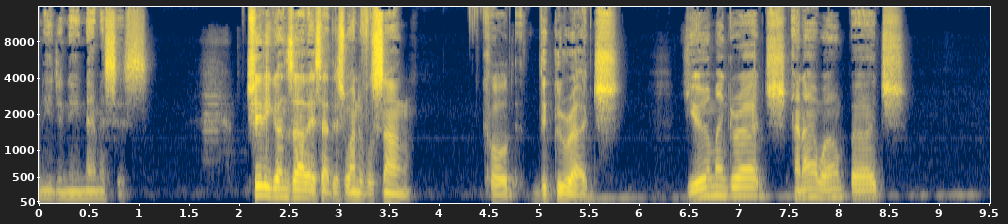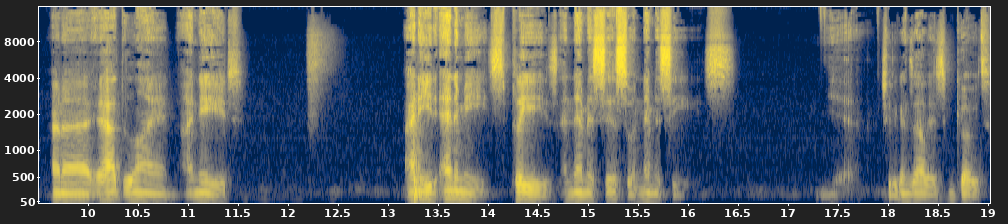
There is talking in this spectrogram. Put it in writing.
need a new nemesis. Chilly Gonzales had this wonderful song called "The Grudge." You're my grudge, and I won't budge. And uh, it had the line, "I need, I need enemies, please, a nemesis or nemesis." Yeah, Chilly Gonzales, goat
